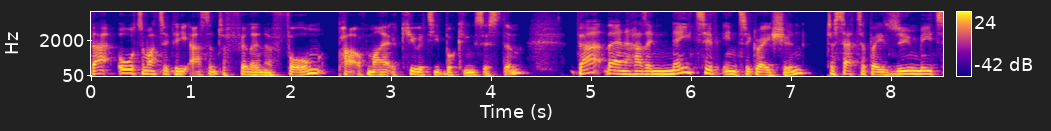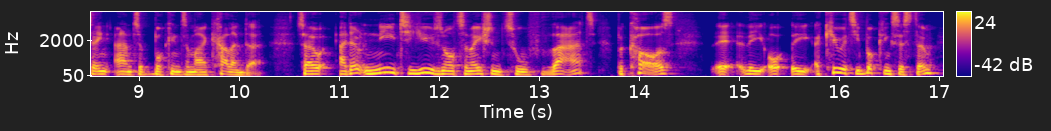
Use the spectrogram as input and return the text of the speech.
That automatically asks them to fill in a form, part of my Acuity booking system. That then has a native integration to set up a Zoom meeting and to book into my calendar. So I don't need to use an automation tool for that because the, the, the Acuity booking system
